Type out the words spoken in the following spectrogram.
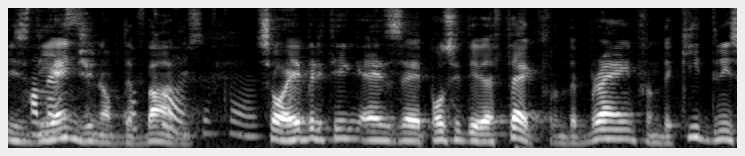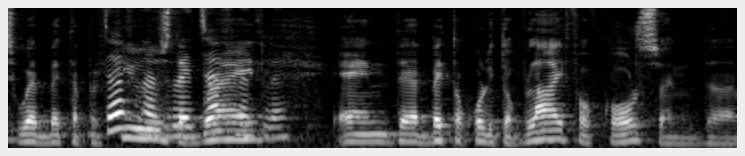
It's the engine of the of body. Course, of course. So everything has a positive effect from the brain, from the kidneys, where better perfused. Definitely, the brain, definitely. And uh, better quality of life, of course. And uh,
